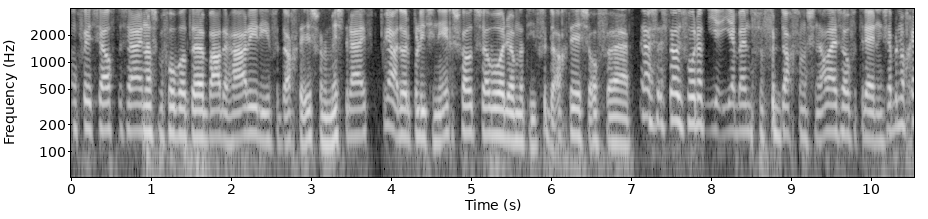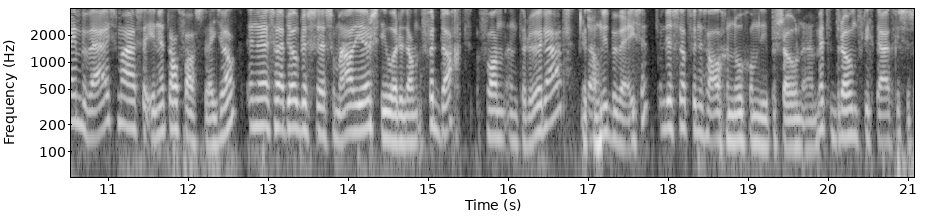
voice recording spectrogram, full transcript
ongeveer hetzelfde zijn als bijvoorbeeld Bader Hari, die een verdachte is van een misdrijf. Ja, door de politie neergeschoten zou worden omdat hij verdacht is. Of ja, stel je voor dat je, jij bent verdacht van een snelheidsovertreding. Ze hebben nog geen bewijs, maar ze in het alvast, weet je wel. En zo heb je ook dus Somaliërs, die worden dan verdacht van een terreurdaad. Dat is Ja. nog niet bewezen. Dus dat vinden ze al genoeg om die persoon met de dronevliegtuigjes, dus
